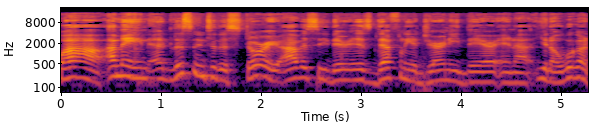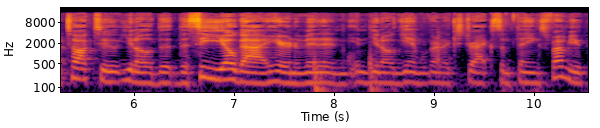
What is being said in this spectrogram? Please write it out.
Wow, I mean, uh, listening to this story, obviously there is definitely a journey there, and uh, you know we're going to talk to you know the the CEO guy here in a minute, and, and you know again we're going to extract some things from you.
